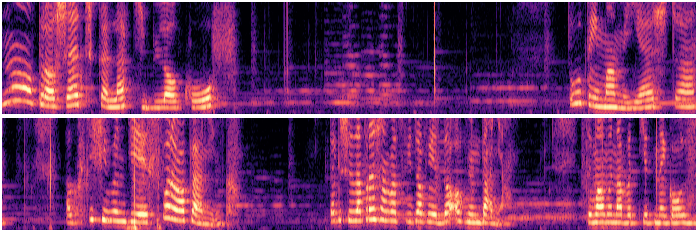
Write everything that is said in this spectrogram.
no troszeczkę laki bloków. Tutaj mamy jeszcze, a dzisiaj będzie spory opening. Także zapraszam was widzowie do oglądania. Tu mamy nawet jednego z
